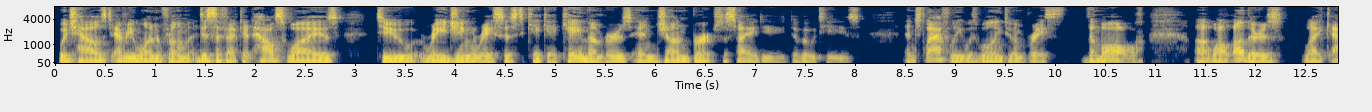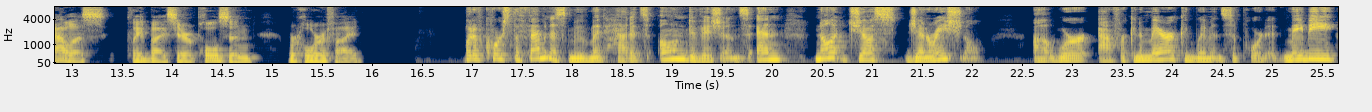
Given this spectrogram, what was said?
which housed everyone from disaffected housewives to raging racist KKK members and John Birch Society devotees. And Schlafly was willing to embrace them all, uh, while others, like Alice, played by Sarah Paulson, were horrified. But of course, the feminist movement had its own divisions and not just generational. Uh, were African American women supported? Maybe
